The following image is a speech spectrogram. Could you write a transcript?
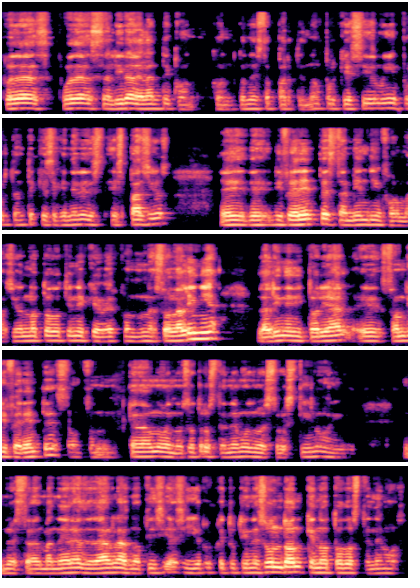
puedas, puedas salir adelante con, con- con esta parte, ¿no? Porque sí es muy importante que se generen es- espacios eh, de- diferentes también de información, no todo tiene que ver con una sola línea, la línea editorial eh, son diferentes, son- son- cada uno de nosotros tenemos nuestro estilo y, y nuestras maneras de dar las noticias y yo creo que tú tienes un don que no todos tenemos.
